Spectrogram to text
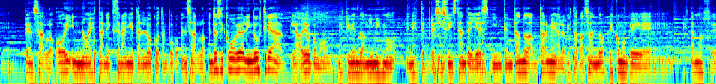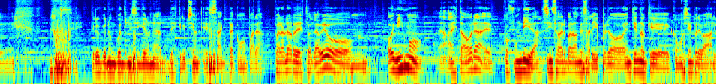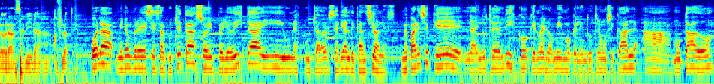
pensarlo. Hoy no es tan extraño y tan loco tampoco pensarlo. Entonces, como veo la industria? La veo como me estoy viendo a mí mismo en este preciso instante y es intentando adaptarme a lo que está pasando. Es como que estamos... Eh, no sé creo que no encuentro ni siquiera una descripción exacta como para, para hablar de esto. La veo mm, hoy mismo, a esta hora, eh, confundida, sin saber para dónde salir, pero entiendo que como siempre va a lograr salir a flote. Hola, mi nombre es César Pucheta, soy periodista y un escuchador serial de canciones. Me parece que la industria del disco, que no es lo mismo que la industria musical, ha mutado eh,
